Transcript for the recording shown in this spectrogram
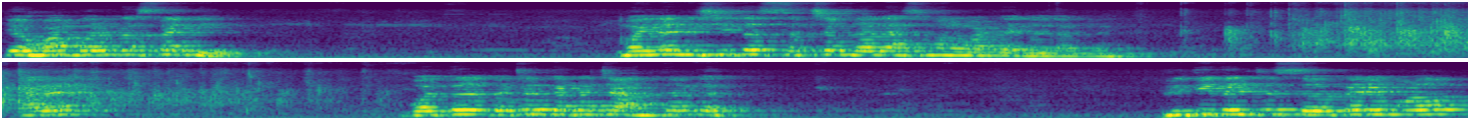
हे हॉल भरत असताना महिला निश्चितच सक्षम झाल्या असं मला वाटायला लागलंय. कारण बचत बचत गटाच्या अंतर्गत प्रीतीताईंच्या सहकार्यामुळं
